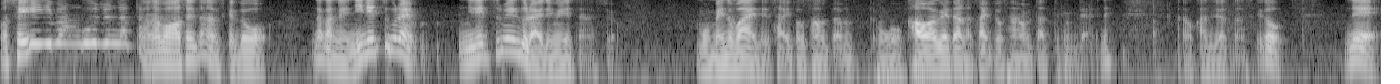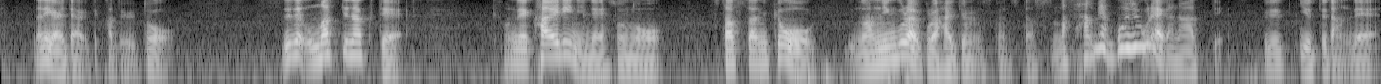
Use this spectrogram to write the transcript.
まあ、整理番号順だったかな、まあ、忘れたんですけど、なんかね、2列ぐらい、2列目ぐらいで見れたんですよ。もう目の前で斎藤さん歌う、もう顔上げたら斎藤さん歌ってるみたいなね、あの感じだったんですけど、で、何がやりたいかというと、全然埋まってなくて、ほんで帰りにね、その、スタッフさんに今日何人ぐらいこれ入ってるんですかって言ったら、まあ350ぐらいかなって言ってたんで、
